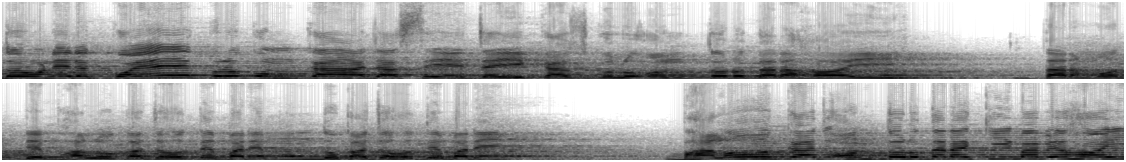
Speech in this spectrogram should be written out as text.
ধরনের কয়েক রকম কাজ আছে যেই কাজগুলো অন্তর দ্বারা হয়। তার মধ্যে ভালো কাজ হতে পারে, মন্দ কাজও হতে পারে। ভালো কাজ অন্তর দ্বারা কীভাবে হয়?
